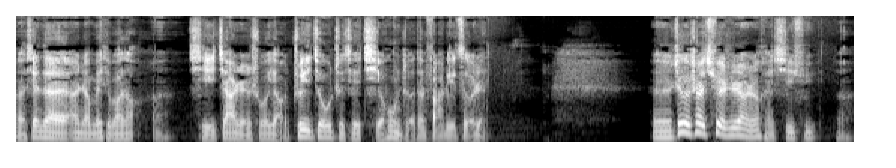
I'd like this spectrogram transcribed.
呃，现在按照媒体报道啊，其家人说要追究这些起哄者的法律责任。呃，这个事儿确实让人很唏嘘啊，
